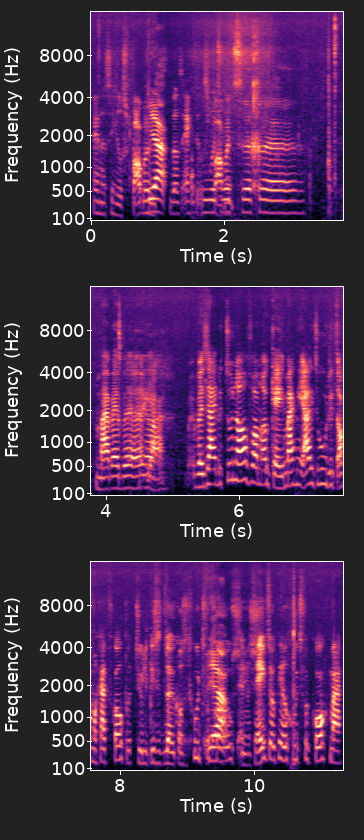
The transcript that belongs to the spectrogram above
En dat is heel spannend. Ja. Dat is echt heel Hoe het spannend. wordt eh, ge- Maar we hebben, ja. Ja. we zeiden toen al van, oké, maakt niet uit hoe dit allemaal gaat verkopen. Natuurlijk is het leuk als het goed Ja, verkoopt. en het heeft ook heel goed verkocht. Maar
